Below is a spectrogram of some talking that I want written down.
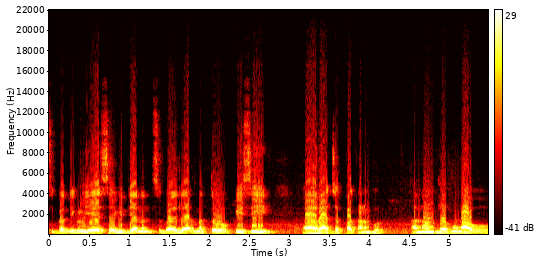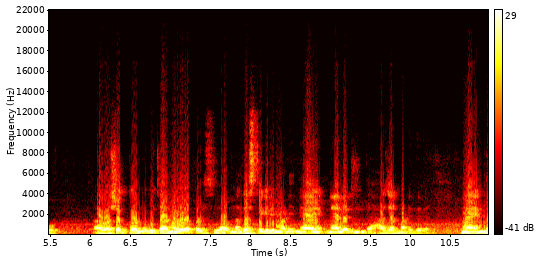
ಸಿಬ್ಬಂದಿಗಳು, A S I Vidyanand Subedar ಮತ್ತು ಪಿ ಸಿ ರಾಜಪ್ಪ ಕಣಬೂರ್ ಅನ್ನೋಂಥವ್ರನ್ನ ನಾವು ವಶಕ್ಕೆ ತಗೊಂಡು ವಿಚಾರಣೆ ಒಳಪಡಿಸಿ ಅವ್ರನ್ನ ದಸ್ತಗಿರಿ ಮಾಡಿ ನ್ಯಾಯ ನ್ಯಾಯಾಲಯದ ಮುಂದೆ ಹಾಜರು ಮಾಡಿದ್ದೇವೆ. ನ್ಯಾಯಾಂಗ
